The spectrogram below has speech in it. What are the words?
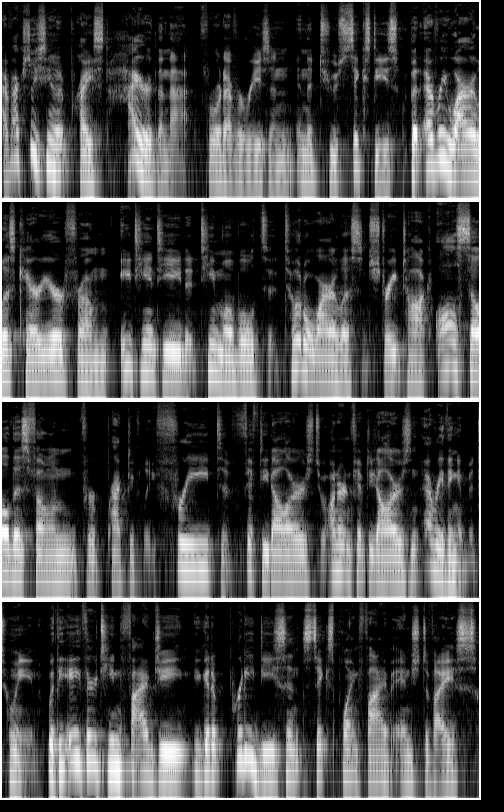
I've actually seen it priced higher than that for whatever reason in the 260s, but every wireless carrier from AT&T to T-Mobile to Total Wireless and Straight Talk all sell this phone for practically free to $50 to $150 and everything in between. With the A13 5G, you get a pretty decent 6.5 inch device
